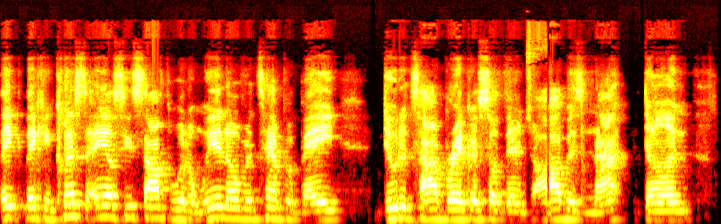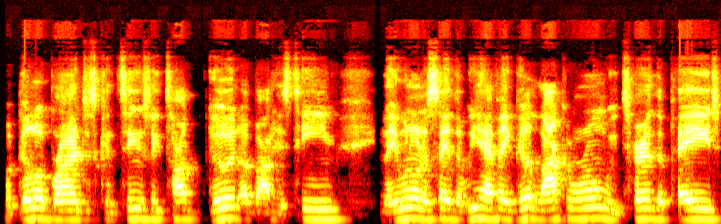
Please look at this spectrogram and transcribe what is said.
they they can clinch the AFC South with a win over Tampa Bay, do the tiebreaker, so their job is not done. But Bill O'Brien just continuously talked good about his team. They went on to say that we have a good locker room. We turned the page.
